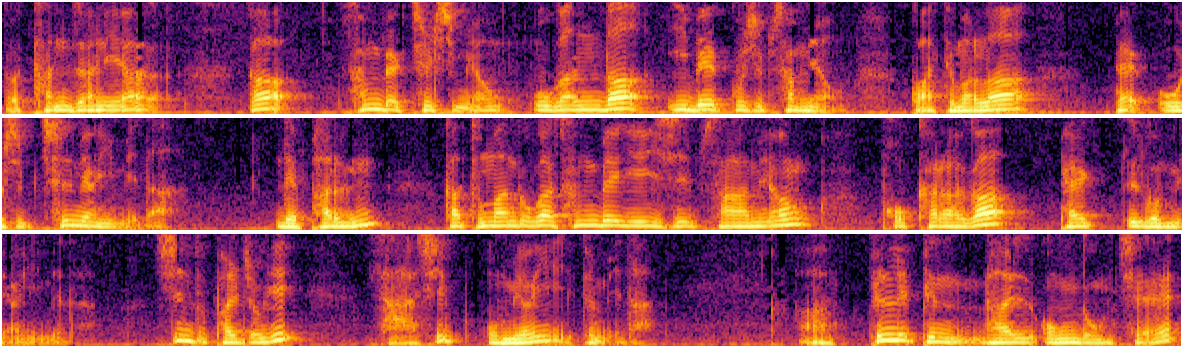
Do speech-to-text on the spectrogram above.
또 탄자니아가 370명, 우간다 293명, 과테말라 157명입니다. 네팔은 가투만두가 324명, 포카라가 107명입니다. 신두팔족이 45명이 됩니다. 아, 필리핀 달 공동체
